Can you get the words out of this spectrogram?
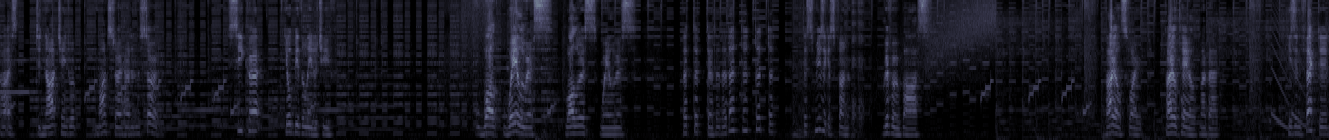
Uh, I did not change what monster I had in the start. Secret, you'll be the leader, Chief. Wal Walrus, Walrus, Walrus. This music is fun. River Boss. Vile Swipe. Vile Tail, my bad. He's infected.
